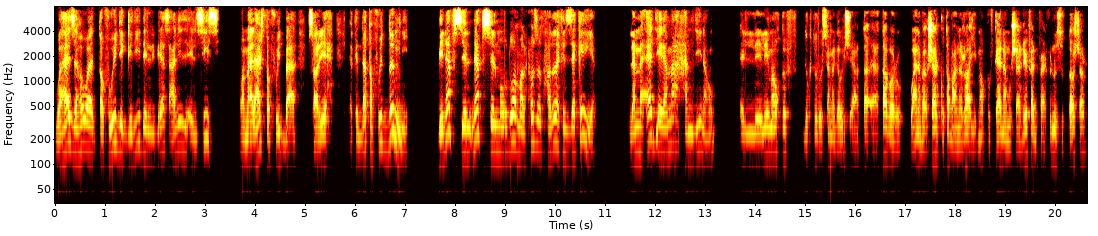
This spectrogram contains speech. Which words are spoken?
وهذا هو التفويض الجديد اللي بيسعى عليه السيسي. وما لهاش تفويض بقى صريح لكن ده تفويض ضمني. بنفس نفس الموضوع ملحوظة حضرتك الذكية. لما آدي يا جماعة حمدين أهو اللي ليه موقف دكتور أسامة جويش اعت- اعتبره وأنا بشاركه طبعا الرأي موقف كان مشرفا في 2016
